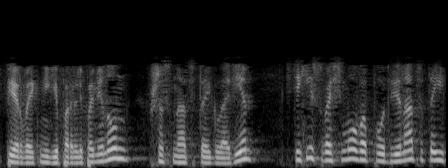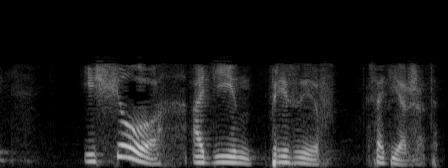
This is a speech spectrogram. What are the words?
В первой книге Паралипоменон, в 16 главе, стихи с 8 по 12 еще один призыв содержат –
